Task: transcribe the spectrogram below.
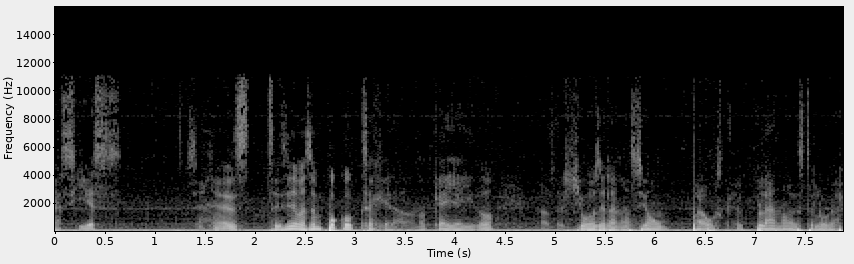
Así es. O sea, es, sí, se me hace un poco exagerado, ¿no? Que haya ido a los archivos de la nación para buscar el plano de este lugar.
